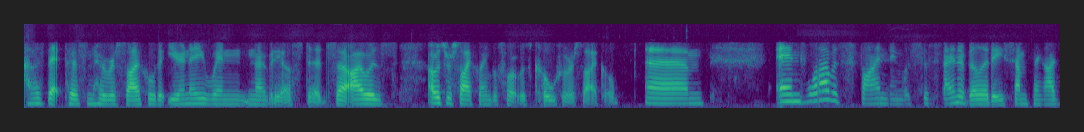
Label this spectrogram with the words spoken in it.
I was that person who recycled at uni when nobody else did. So I was I was recycling before it was cool to recycle. Um, and what I was finding was sustainability, something I'd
